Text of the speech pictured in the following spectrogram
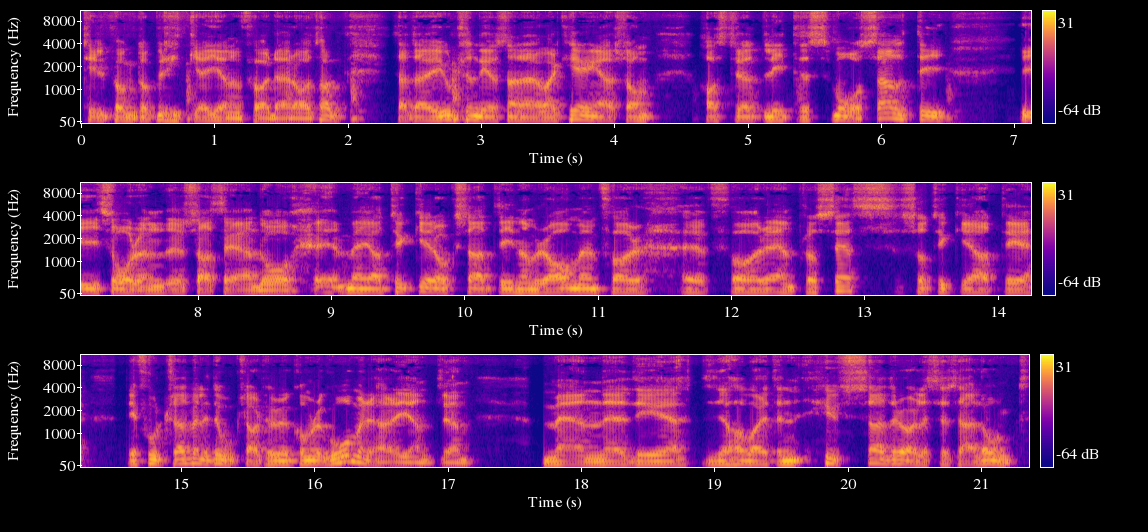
till punkt och pricka genomför det här avtalet. Så det har gjorts en del sådana här markeringar som har strött lite småsalt i, i såren så att säga ändå. Men jag tycker också att inom ramen för, för en process så tycker jag att det, det är fortsatt väldigt oklart hur det kommer att gå med det här egentligen. Men eh, det, det har varit en hyfsad rörelse så här långt.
